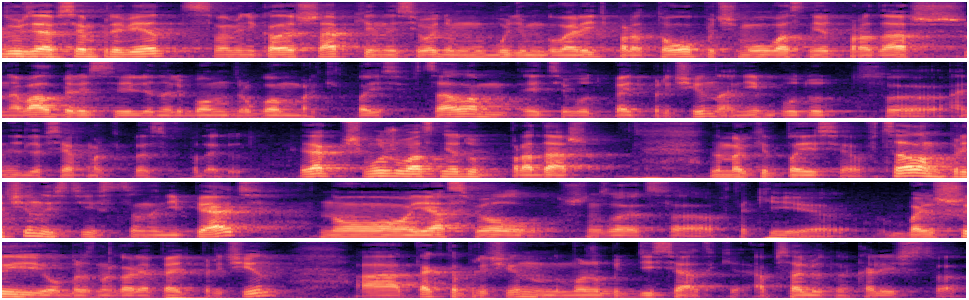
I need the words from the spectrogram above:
друзья, всем привет! С вами Николай Шапкин, и сегодня мы будем говорить про то, почему у вас нет продаж на Wildberries или на любом другом маркетплейсе. В целом, эти вот пять причин, они будут, э, они для всех маркетплейсов подойдут. Итак, почему же у вас нету продаж на маркетплейсе? В целом, причин, естественно, не пять, но я свел, что называется, в такие большие, образно говоря, пять причин, а так-то причин может быть десятки, абсолютное количество.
